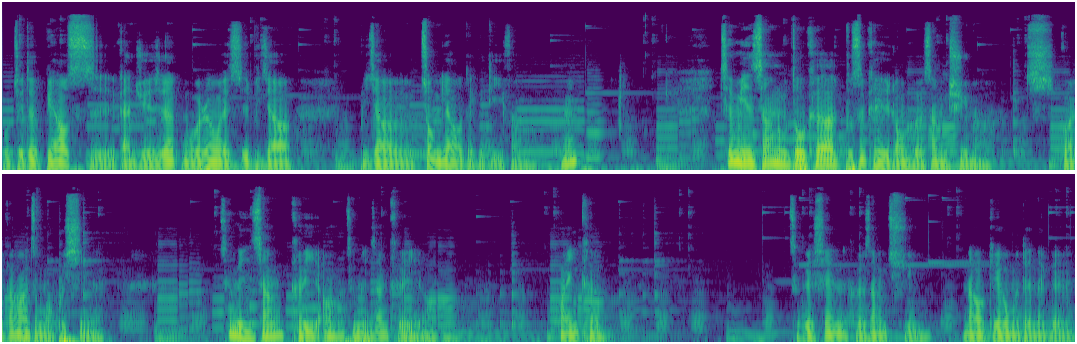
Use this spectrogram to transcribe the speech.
我觉得不要死，感觉认我认为是比较比较重要的一个地方，嗯。这免伤那么多颗，它不是可以融合上去吗？奇怪，刚刚怎么不行呢？这免伤可以哦，这免伤可以哦，换一颗，这个先合上去，然后给我们的那个，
